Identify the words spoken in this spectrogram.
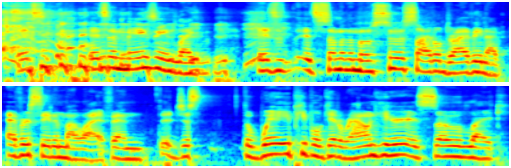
It's it's amazing. Like it's it's some of the most suicidal driving I've ever seen in my life. And it just the way people get around here is so like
